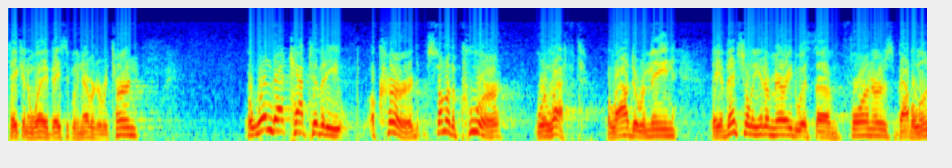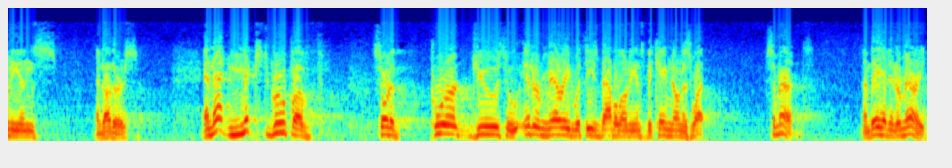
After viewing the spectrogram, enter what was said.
taken away, basically never to return. But when that captivity occurred, some of the poor were left, allowed to remain. They eventually intermarried with uh, foreigners, Babylonians, and others. And that mixed group of sort of poor Jews who intermarried with these Babylonians became known as what? Samaritans. And they had intermarried.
